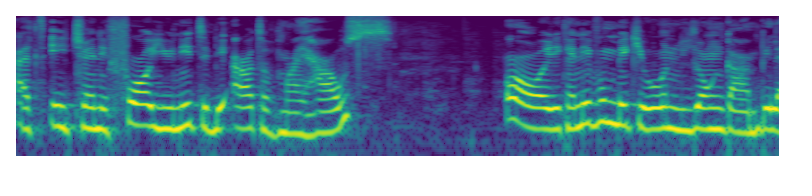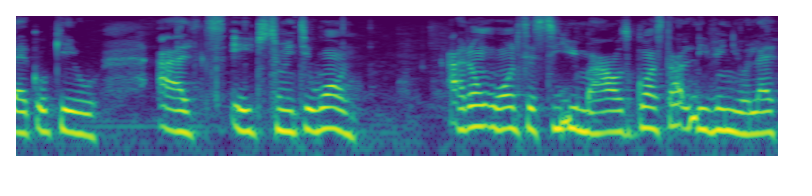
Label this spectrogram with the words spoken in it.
at age 24, you need to be out of my house or you can even make your own younger and be like okay oh, at age 21 i don't want to see you in my house. Go and start living your life.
